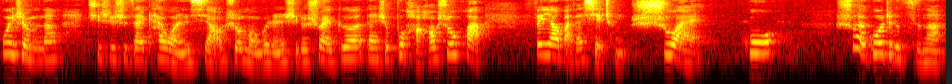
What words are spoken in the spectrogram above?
为什么呢？其实是在开玩笑，说某个人是个帅哥，但是不好好说话，非要把它写成“帅锅”。帅锅这个词呢，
